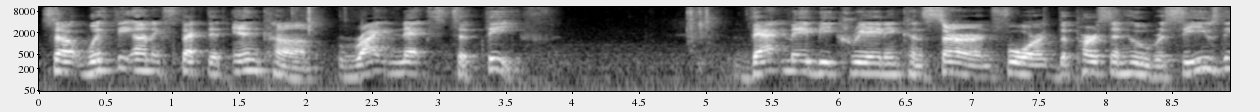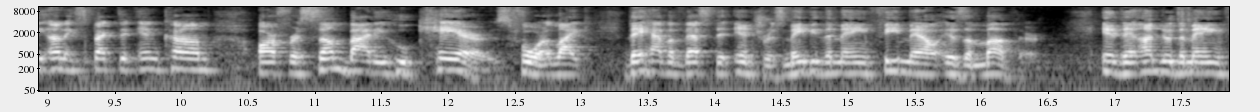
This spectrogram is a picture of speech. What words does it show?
So, with the unexpected income right next to thief, that may be creating concern for the person who receives the unexpected income or for somebody who cares for, like, they have a vested interest. Maybe the main female is a mother, and then under the main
